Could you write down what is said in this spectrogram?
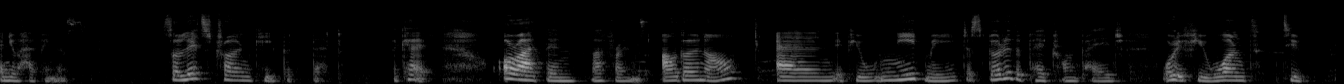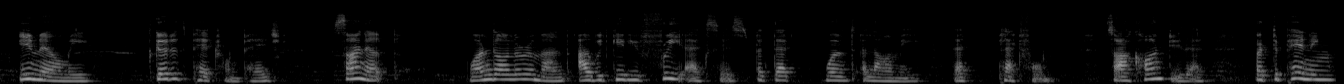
and your happiness. So let's try and keep it that. Okay. All right then, my friends. I'll go now. And if you need me, just go to the Patreon page. Or if you want to email me, go to the Patreon page, sign up, $1 a month. I would give you free access, but that won't allow me, that platform. So I can't do that. But depending,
